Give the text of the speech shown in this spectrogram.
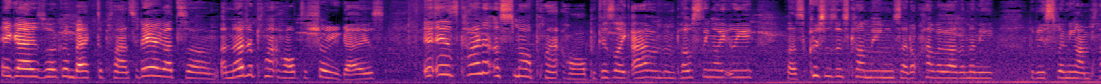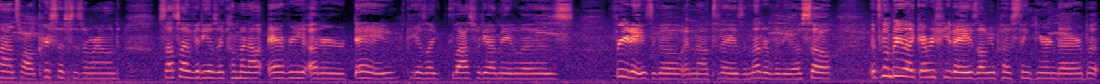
Hey guys, welcome back to plants. Today I got some another plant haul to show you guys. It is kind of a small plant haul because like I haven't been posting lately. Plus Christmas is coming, so I don't have a lot of money to be spending on plants while Christmas is around. So that's why videos are coming out every other day because like last video I made was three days ago and now today is another video. So it's gonna be like every few days I'll be posting here and there, but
